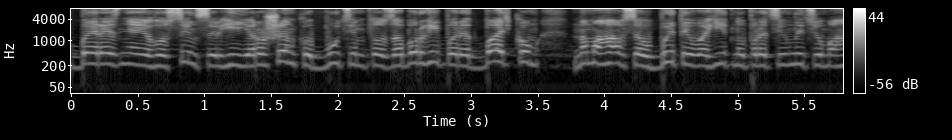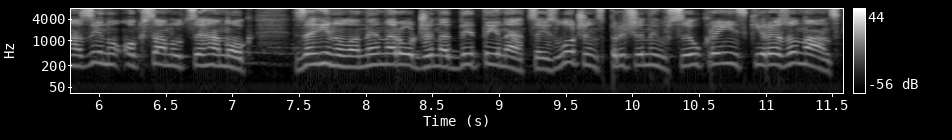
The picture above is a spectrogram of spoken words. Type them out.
березня його син Сергій Ярошенко буцімто за борги перед батьком намагався вбити вагітну працівницю магазину Оксану Циганок. Загинула ненароджена дитина. Цей злочин спричинив всеукраїнський резонанс.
